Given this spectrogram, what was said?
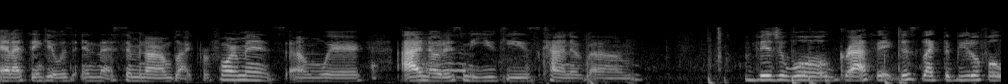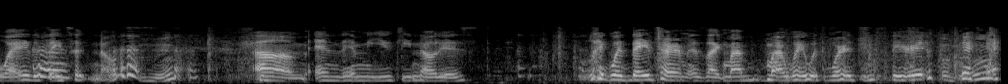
And I think it was in that seminar on black performance um, where I noticed Miyuki's kind of um, visual, graphic, just like the beautiful way that they took notes. hmm Um, and then Miyuki noticed like what they term is like my my way with words and spirit.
